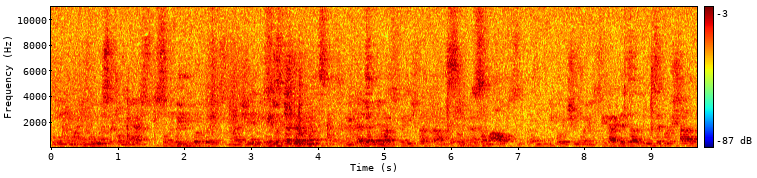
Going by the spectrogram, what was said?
com a indústria, comércio, que são muito importantes. Imagina que tem né? um encadeamento, encadeamento frente para trás, são, altos, então. E continua isso. É caracterizado por ser gostado.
